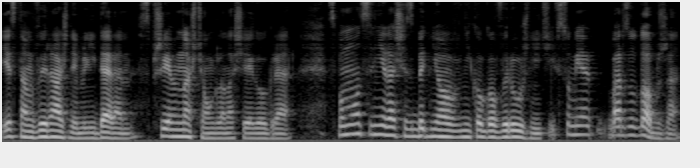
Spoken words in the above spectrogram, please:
jest tam wyraźnym liderem, z przyjemnością ogląda się jego grę. Z pomocy nie da się zbytnio nikogo wyróżnić i w sumie bardzo dobrze.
